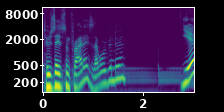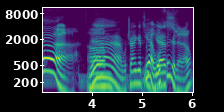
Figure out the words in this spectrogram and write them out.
Tuesdays and Fridays. Is that what we've been doing? Yeah. Yeah. Um, we'll try and get some yeah, guests. we'll figure that out.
